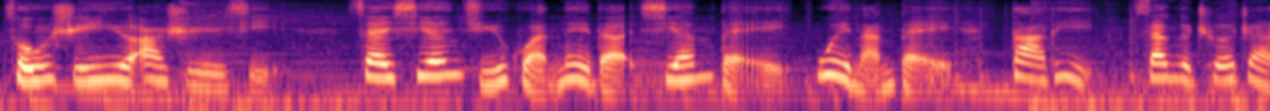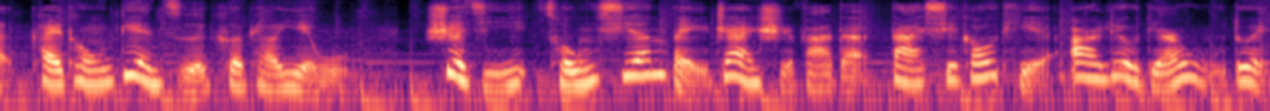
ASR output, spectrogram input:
从十一月二十日起。在西安局管内的西安北、渭南北、大荔三个车站开通电子客票业务，涉及从西安北站始发的大西高铁二六点五对，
